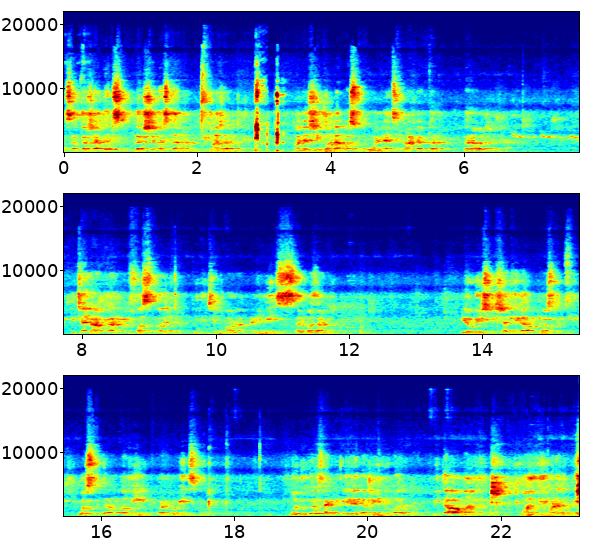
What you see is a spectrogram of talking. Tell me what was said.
असं कशातच लक्ष नसताना ती माझ्या माझ्याशी मनापासून बोलण्याचं नाटक कर करावं लागलं तिच्या नाटकात मी फसतोय ही तिची भावना आणि मी सर्व जाणतो एवढी शिक्षा तिला वस्तू वस्तुतः कमी पण हवीच. मधुकरसाठी केलेल्या मेनूवर मी ताव मानला मालती म्हणत होती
